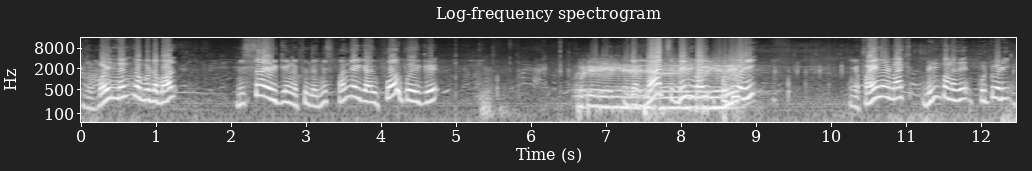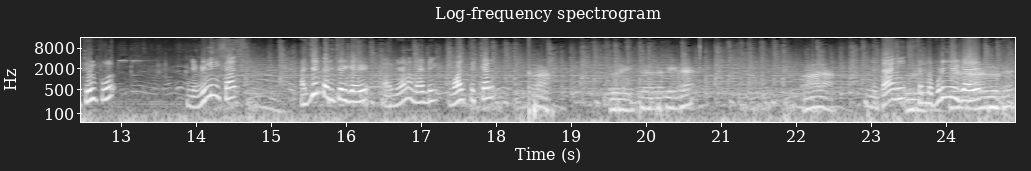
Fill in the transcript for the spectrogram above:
இந்த ஒயிட் லென்த்தில் போட்ட பால் மிஸ் ஆகிருக்கு எங்கள் ஃபீல்டர் மிஸ் பண்ணியிருக்காரு ஃபோர் போயிருக்கு. இந்த மேட்ச் வின் பை புட்டுவடி இங்கே ஃபைனல் மேட்ச் வின் பண்ணது புட்டுவடி திருப்பூர். இங்கே வின்னிங் சார் அஜித் அடிச்சிருக்காரு அருமையான பேட்டிங் வாழ்த்துக்கள். இங்கே டேனி பிடிங்கிருக்காரு ஆல்ரவுண்டர்.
